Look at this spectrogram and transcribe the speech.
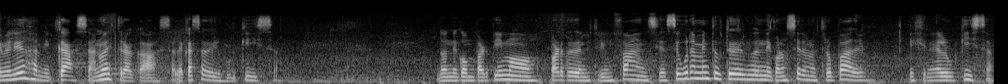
Bienvenidos a mi casa, a nuestra casa, la casa de los Urquiza, donde compartimos parte de nuestra infancia. Seguramente ustedes deben de conocer a nuestro padre, el general Urquiza.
